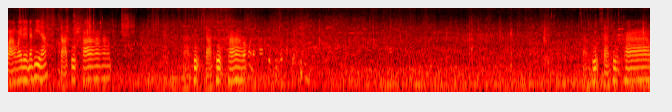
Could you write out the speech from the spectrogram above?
วางไว้เลยนะพี่นะ สาธุครับ สาธุสาธุครับสาธุสาธุครับ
